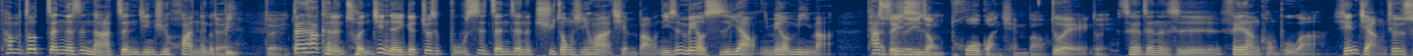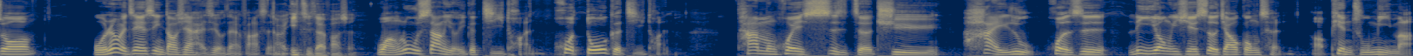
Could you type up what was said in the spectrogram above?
他们都真的是拿真金去换那个对币，对但是他可能存进了一个就是不是真正的去中心化的钱包，你是没有私钥，你没有密码，他它随时就是一种托管钱包。对对，这个真的是非常恐怖啊！先讲就是说，我认为这件事情到现在还是有在发生。啊，一直在发生。网络上有一个集团或多个集团，他们会试着去害入，或者是利用一些社交工程啊，骗出密码，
